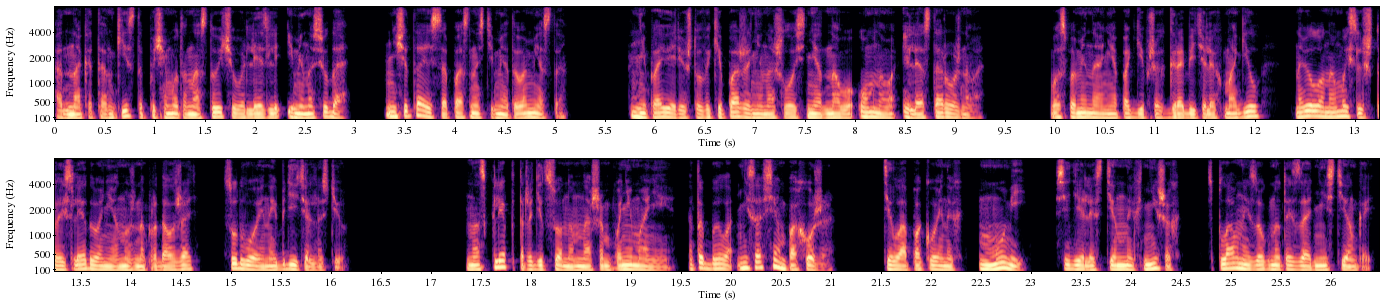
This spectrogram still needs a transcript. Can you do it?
Однако танкисты почему-то настойчиво лезли именно сюда, не считаясь с опасностями этого места. Не поверю, что в экипаже не нашлось ни одного умного или осторожного. Воспоминание о погибших грабителях могил навело на мысль, что исследование нужно продолжать с удвоенной бдительностью. На склеп в традиционном нашем понимании это было не совсем похоже. Тела покойных мумий сидели в стенных нишах с плавно изогнутой задней стенкой.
